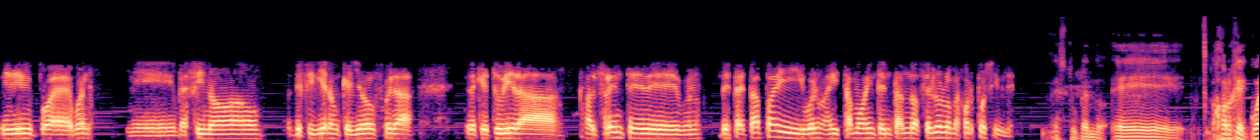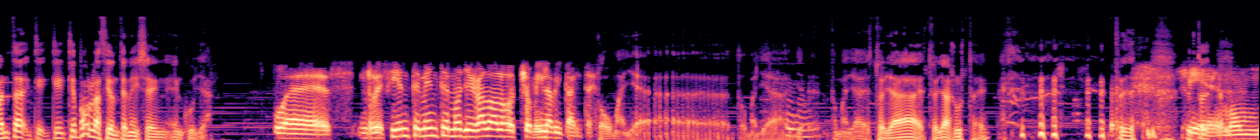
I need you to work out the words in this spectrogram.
y pues bueno, mis vecinos decidieron que yo fuera el que estuviera al frente de, bueno, de esta etapa y bueno, ahí estamos intentando hacerlo lo mejor posible. Estupendo. Eh, Jorge, ¿cuánta, qué, qué- qué población tenéis en, en Cuyar? Pues recientemente hemos llegado a los 8.000 habitantes. Toma ya, toma ya, ya, toma ya. Esto ya, esto ya asusta, ¿eh? Esto ya- Sí, esto- un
